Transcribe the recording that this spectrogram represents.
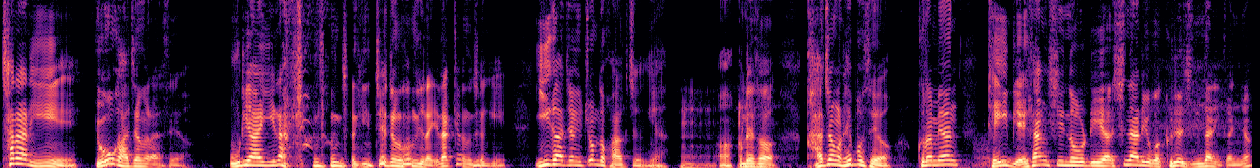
차라리 요 가정을 하세요. 우리 아이 1학년 성적이 최종 성적이나 1학기 성적이 이 가정이 좀 더 과학적이야. 음. 어, 그래서 가정을 해보세요. 그러면 대입 예상 시나리오, 시나리오가 그려진다니까요.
